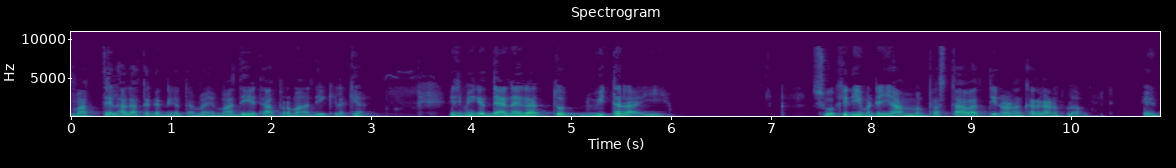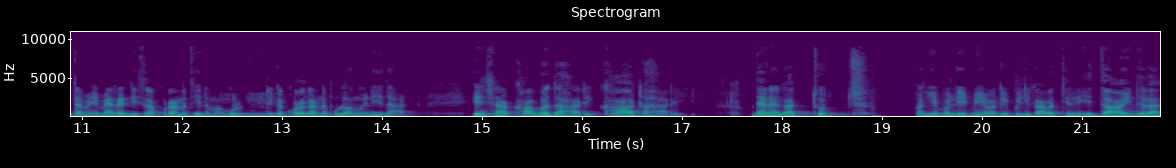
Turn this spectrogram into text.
මත් වෙලා ගත කරන එක තමයි මදේතා ප්‍රමාදේ කියලා කියන්නේ. ඉතින් මේක දැනගත්තොත් විතරයි සුව කිරීමට යම් ප්‍රස්තාවක් තියෙනවා නම් කරගන්න පුළුවන්. එහෙනම් තමයි මැරෙන්න ඉස්සලා කරන්න තියෙන මගුල් ටික කරගන්න පුළුවන් වෙන්නේ එදාට. ඒ නිසා කවදා හරි කාට හරි දැනගත්තොත් මගේ මොලේ මේ වගේ පිළිකාවක් තියෙන එදා ඉඳලා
